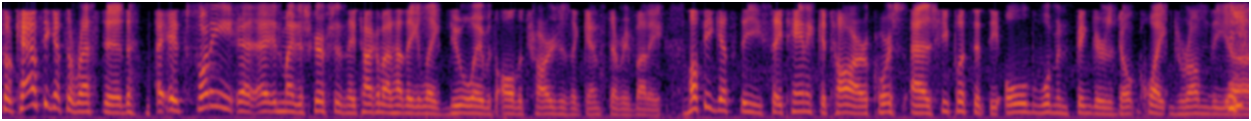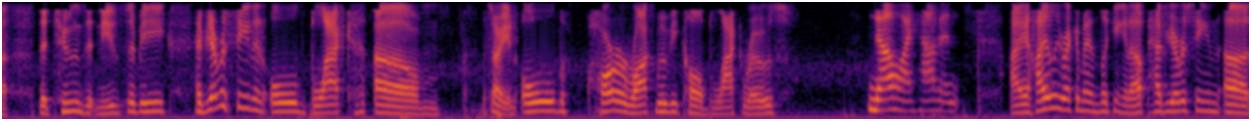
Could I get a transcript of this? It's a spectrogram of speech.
So Cassie gets arrested. It's funny uh, in my description they talk about how they like do away with all the charges against everybody. Muffy gets the satanic guitar. Of course, as she puts it, the old woman fingers don't quite drum the uh, the tunes it needs to be. Have you ever seen an old black um sorry, an old horror rock movie called Black Rose? No, I haven't. I highly recommend looking it up. Have you ever seen uh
